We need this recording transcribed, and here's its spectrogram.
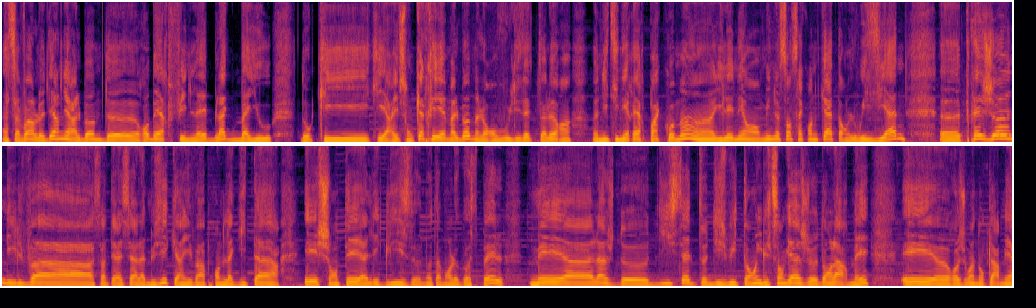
à savoir le dernier album de Robert Finlay, Black Bayou, donc qui, qui arrive son quatrième album. Alors, on vous le disait tout à l'heure, un, un itinéraire pas commun. hein. Il est né en 1954 en Louisiane. Euh, très jeune, il va s'intéresser à la musique. hein. Il va apprendre la guitare et chanter à l'église, notamment le gospel. Mais à l'âge de 17-18 ans, il s'engage dans l'armée et euh, rejoint donc l'armée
